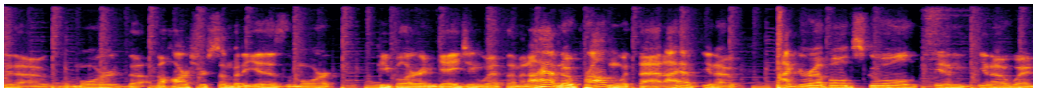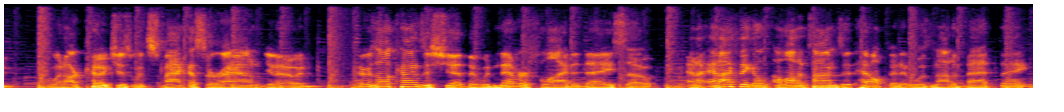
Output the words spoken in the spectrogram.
you know, the more the the harsher somebody is, the more people are engaging with them, and I have no problem with that. I have, you know, I grew up old school in, you know, when when our coaches would smack us around, you know, and there was all kinds of shit that would never fly today. So, and I, and I think a, a lot of times it helped, and it was not a bad thing.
